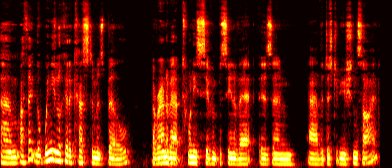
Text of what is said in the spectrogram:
Um, I think that when you look at a customer's bill, around about 27% of that is in uh, the distribution side.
